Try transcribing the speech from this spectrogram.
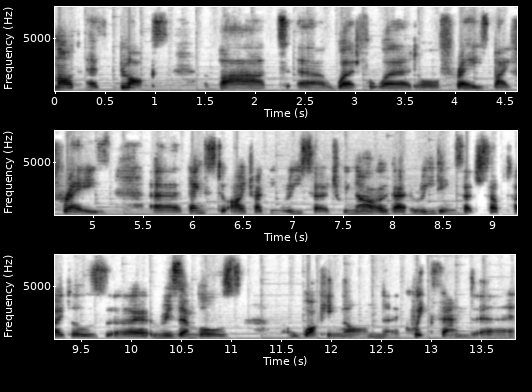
not as blocks but uh, word for word or phrase by phrase. Uh, thanks to eye tracking research, we know that reading such subtitles resembles walking on quicksand uh,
